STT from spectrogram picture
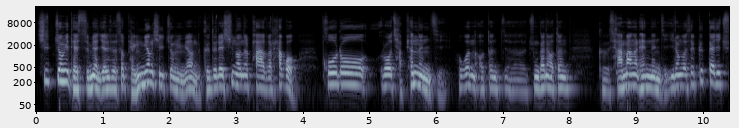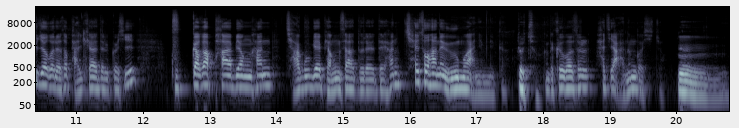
실종이 됐으면 예를 들어서 100명 실종이면 그들의 신원을 파악을 하고 포로로 잡혔는지 혹은 어떤 어, 중간에 어떤 그 사망을 했는지 이런 것을 끝까지 추적을 해서 밝혀야 될 것이 국가가 파병한 자국의 병사들에 대한 최소한의 의무 아닙니까? 그렇죠. 그런데 그것을 하지 않은 것이죠. 음.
